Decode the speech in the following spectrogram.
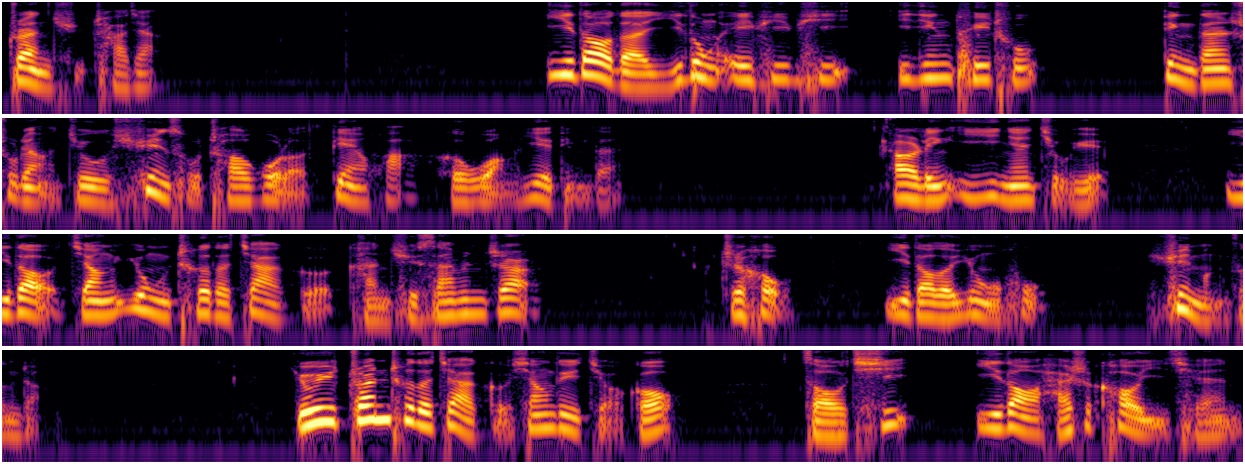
赚取差价。易道的移动 APP 一经推出，订单数量就迅速超过了电话和网页订单。二零一一年九月，易道将用车的价格砍去三分之二，之后，易道的用户迅猛增长。由于专车的价格相对较高，早期易道还是靠以前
